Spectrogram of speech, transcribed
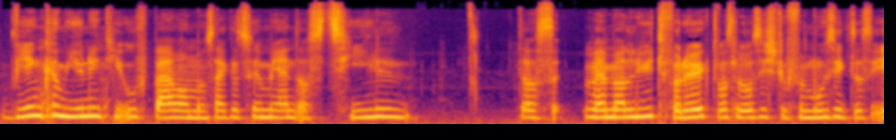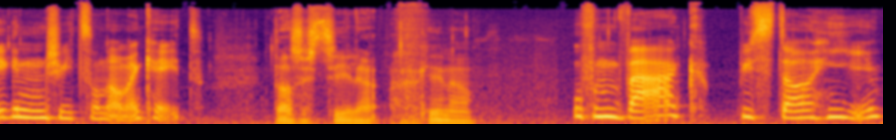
wie eine Community aufbauen, wo man sagt, wir haben das Ziel, dass, wenn man Leute fragt, was los ist du für Musik, dass irgendein Schweizer Name geht. Das ist das Ziel, ja. Genau. Auf dem Weg bis dahin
